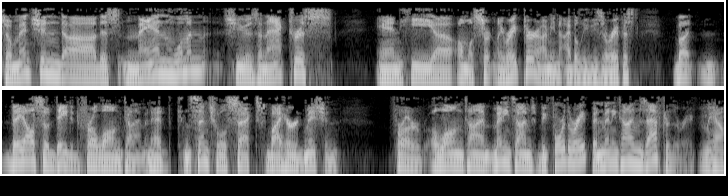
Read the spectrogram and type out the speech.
So mentioned uh, this man woman. She was an actress, and he uh, almost certainly raped her. I mean, I believe he's a rapist. But they also dated for a long time and had consensual sex by her admission for a long time, many times before the rape and many times after the rape. Yeah.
